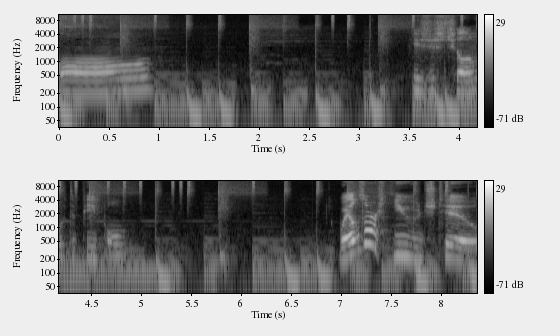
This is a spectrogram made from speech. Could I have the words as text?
Oh. oh. He's just chilling with the people. Whales are huge too.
